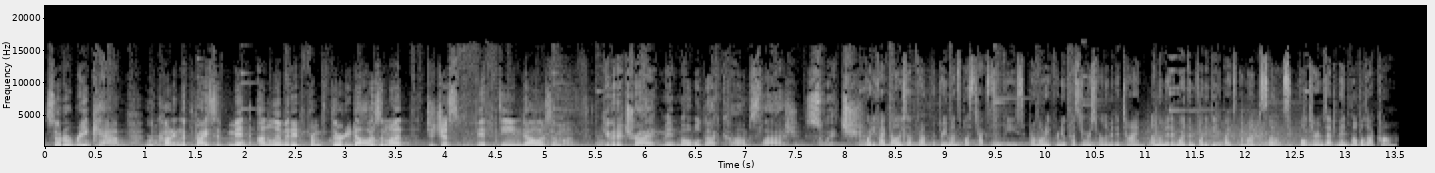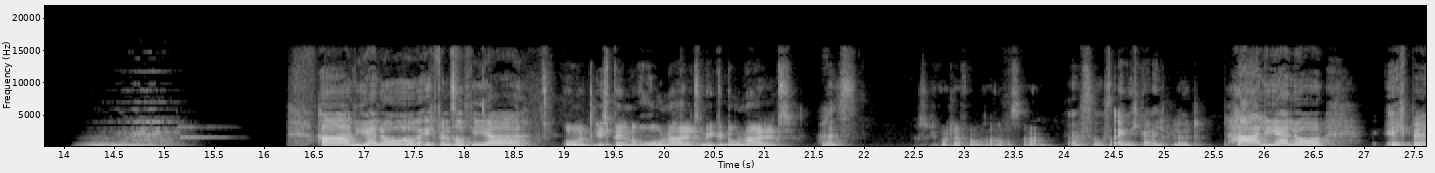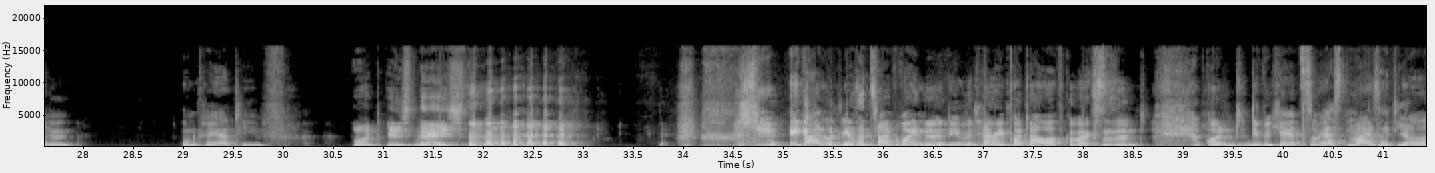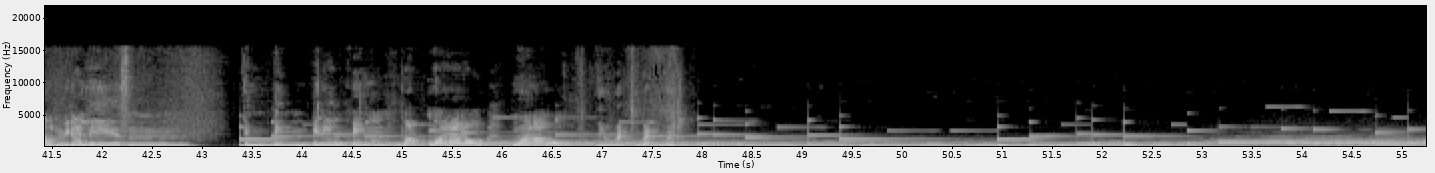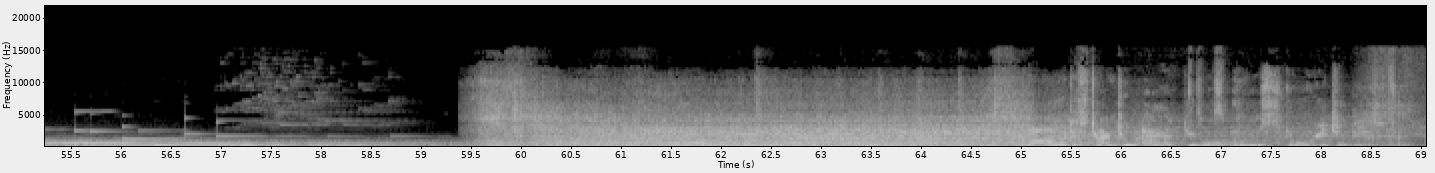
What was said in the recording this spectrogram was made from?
So to recap, we're cutting the price of Mint Unlimited from $30 a month to just $15 a month. Give it a try at mintmobile.com slash switch. $45 upfront for three months plus taxes and fees. Promo rate for new customers for limited time. Unlimited more than 40 gigabytes per month. Slows. Full terms at mintmobile.com. Hallo, ich bin Sophia. Und ich bin Ronald McDonald. Was? Ich wollte einfach mal was anderes sagen. Ach so, ist eigentlich gar nicht blöd. Hallo, ich bin unkreativ. Und ich nicht. Egal, und wir sind zwei Freunde, die mit Harry Potter aufgewachsen sind und die Bücher jetzt zum ersten Mal seit Jahren wieder lesen. Bim, bim, bim, bim, wow, wow, wow. Nee, Moment, Moment, Moment.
